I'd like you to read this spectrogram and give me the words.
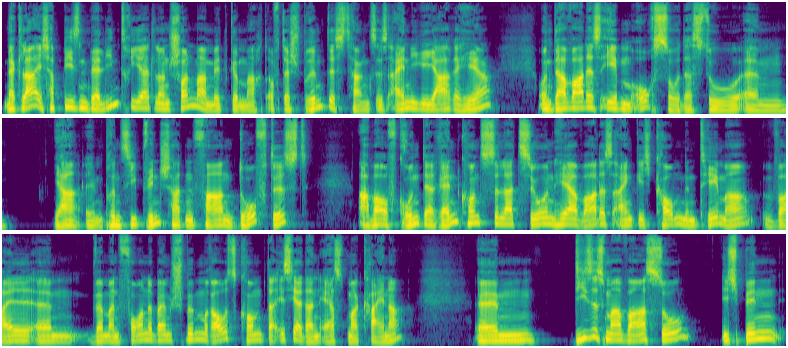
na klar, ich habe diesen Berlin-Triathlon schon mal mitgemacht auf der Sprintdistanz, ist einige Jahre her. Und da war das eben auch so, dass du ähm, ja im Prinzip Windschatten fahren durftest. Aber aufgrund der Rennkonstellation her war das eigentlich kaum ein Thema, weil ähm, wenn man vorne beim Schwimmen rauskommt, da ist ja dann erstmal keiner. Ähm, dieses Mal war es so, ich bin,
